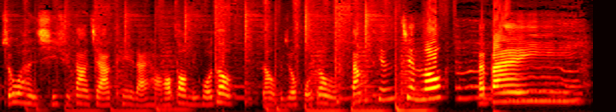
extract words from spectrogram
所以我很期许大家可以来好好报名活动。那我们就活动当天见喽，拜拜。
